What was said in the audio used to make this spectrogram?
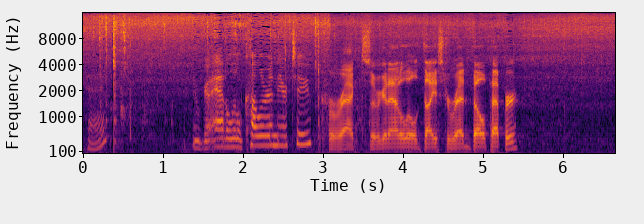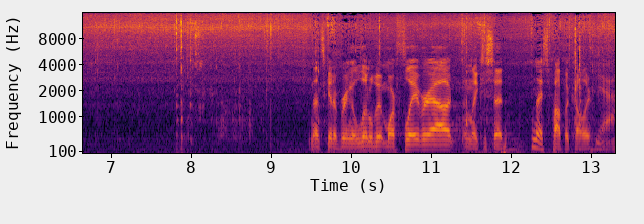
Okay. And we're going to add a little color in there too. Correct. So we're going to add a little diced red bell pepper. That's going to bring a little bit more flavor out, and like you said, nice pop of color. Yeah.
